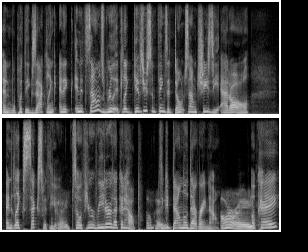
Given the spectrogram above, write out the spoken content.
and we'll put the exact link. And it and it sounds really, it like gives you some things that don't sound cheesy at all, and it like sex with you. Okay. So if you're a reader, that could help. Okay. you could download that right now. All right. Okay,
